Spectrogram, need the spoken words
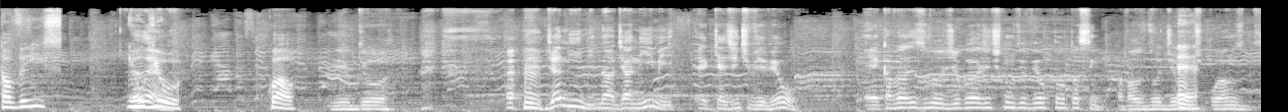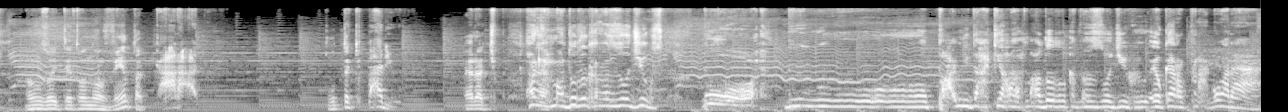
Talvez. Yu-Gi-Oh! Qual? Yu-Gi-Oh! de anime, não, de anime é, que a gente viveu, é, Cavaleiros do Zodíaco a gente não viveu tanto assim. Cavaleiros do Zodíaco, É. tipo, anos, anos 80 ou 90, caralho. Puta que pariu. Era tipo, olha a armadura do Cavaleiro pô, pai, me dá aquela armadura do Cavaleiro dos Zodíaco, eu quero pra agora.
